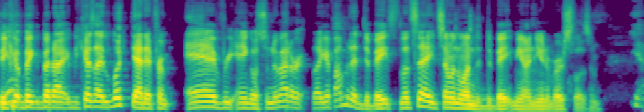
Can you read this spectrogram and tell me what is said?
Yeah. Because, but I because I looked at it from every angle. So no matter like if I'm going to debate, let's say someone wanted to debate me on universalism. Yeah.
